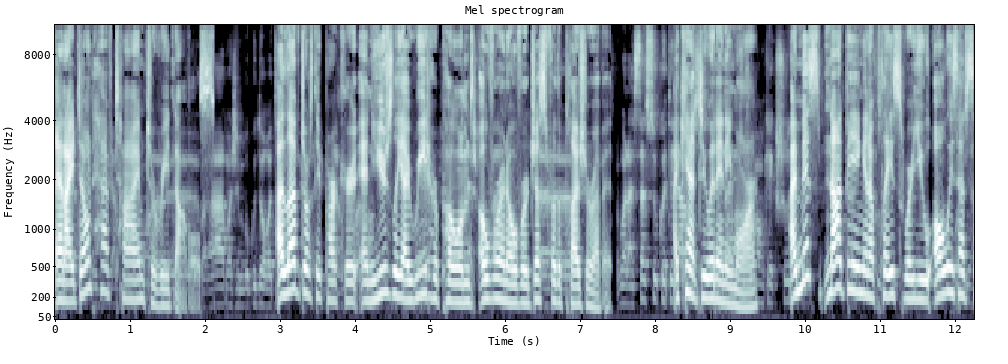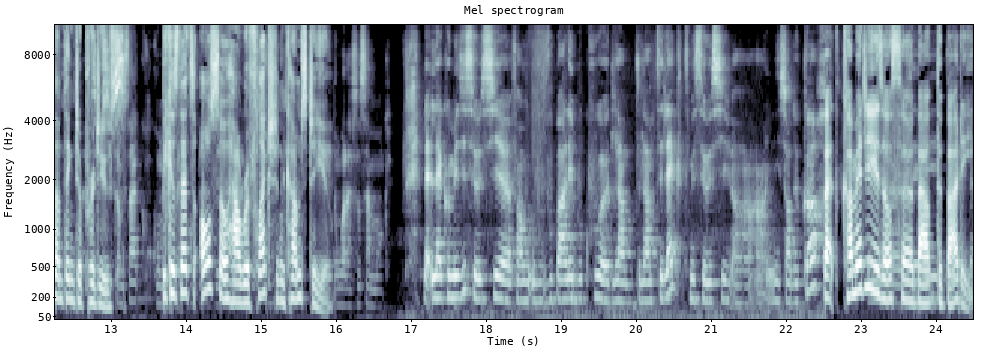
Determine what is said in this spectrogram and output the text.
and I don't have time to read novels. I love Dorothy Parker, and usually I read her poems over and over just for the pleasure of it. I can't do it anymore. I miss not being in a place where you always have something to produce, because that's also how reflection comes to you. La, la comédie, c'est aussi, euh, vous, vous, parlez beaucoup euh, de l'intellect, mais c'est aussi un, un, une histoire de corps. But comedy is euh, also about the body,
